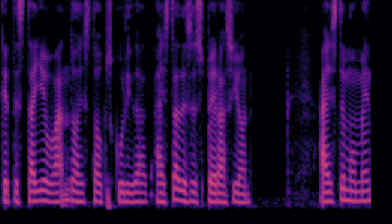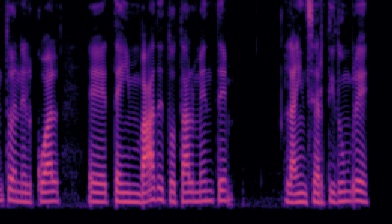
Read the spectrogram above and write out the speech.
que te está llevando a esta obscuridad, a esta desesperación, a este momento en el cual eh, te invade totalmente la incertidumbre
